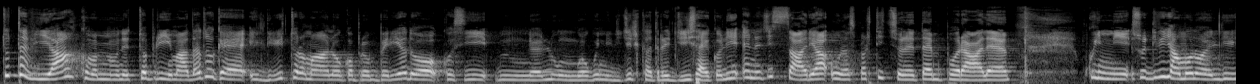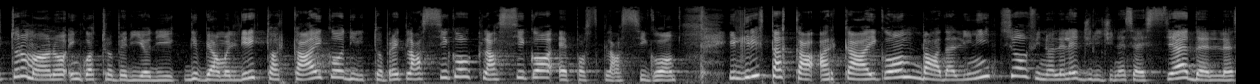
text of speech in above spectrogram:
Tuttavia, come abbiamo detto prima, dato che il diritto romano copre un periodo così mh, lungo, quindi di circa 13 secoli, è necessaria una spartizione temporale. Quindi suddividiamo noi il diritto romano in quattro periodi. Abbiamo il diritto arcaico, diritto preclassico, classico e postclassico. Il diritto arca- arcaico va dall'inizio fino alle leggi Licine Sestie del,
